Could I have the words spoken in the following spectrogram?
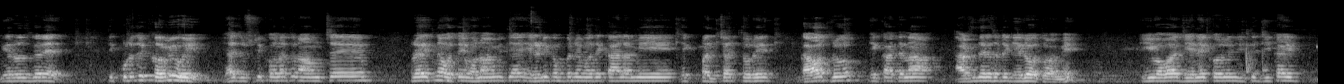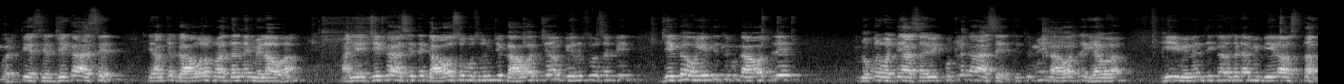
बेरोजगारी आहे ती कुठेतरी कमी होईल. या दृष्टिकोनातून आमचे प्रयत्न होते. म्हणून आम्ही त्या एल डी कंपनीमध्ये काल आम्ही एक पंचायत थोडे गावात थ्रू एका त्यांना अर्ज देण्यासाठी गेलो होतो आम्ही. की बाबा जेणेकरून जिथे जी काही भरती असेल जे काय असेल ते आमच्या गावाला प्राधान्य मिळावा. आणि जे काय असेल ते गावासोबत बसून जे गावाच्या बेरोजगारसाठी जे काय होईल ते तुम्ही गावातले नोकर भरती असावी कुठलं काय असेल ते तुम्ही गावातले घ्यावा. ही विनंती करण्यासाठी आम्ही गेलो असता.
